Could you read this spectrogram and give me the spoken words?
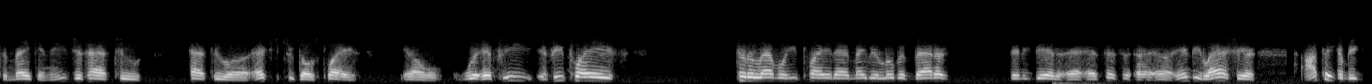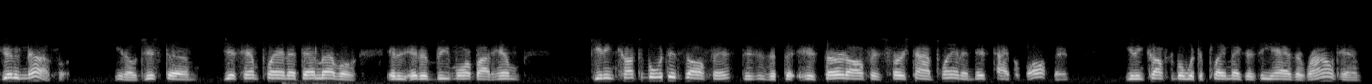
to make, and he just has to has to uh, execute those plays. You know, if he if he plays to the level he played at, maybe a little bit better than he did at, at uh, uh, Indy last year, I think it'll be good enough. You know, just um, just him playing at that level, it, it'll be more about him getting comfortable with this offense. This is th- his third offense, first time playing in this type of offense. Getting comfortable with the playmakers he has around him,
